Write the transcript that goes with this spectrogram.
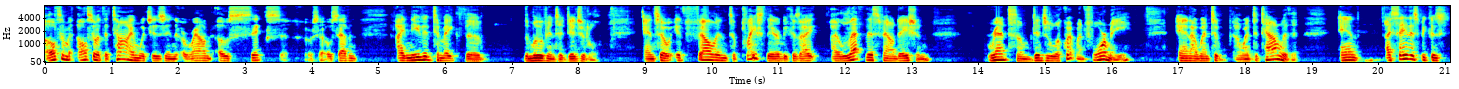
ultimate also at the time, which is in around 06 or so 07, I needed to make the the move into digital. And so it fell into place there because I, I let this foundation rent some digital equipment for me and I went to I went to town with it. And I say this because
